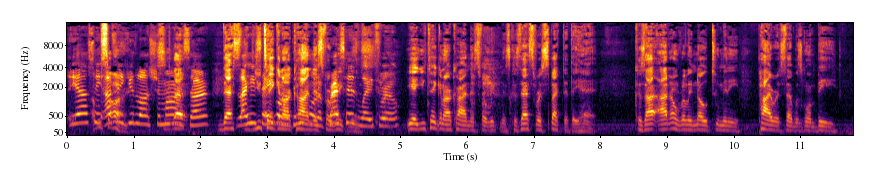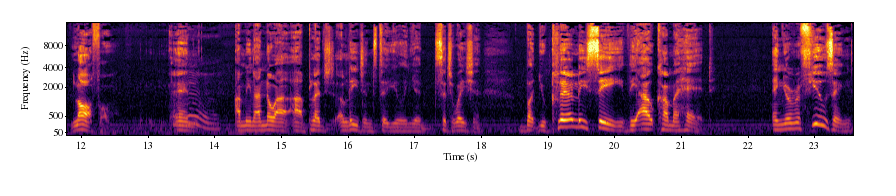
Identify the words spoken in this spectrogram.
Yeah, see. I think you lost your See, mind, that- sir. that's- like he you said, taking he our gonna, he kindness gonna for press his weakness. way through. Yeah, you taking our kindness for weakness because that's respect that they had. Because I, I don't really know too many pirates that was going to be lawful, and mm-hmm. I mean, I know I, I pledge allegiance to you in your situation, but you clearly see the outcome ahead, and you're refusing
